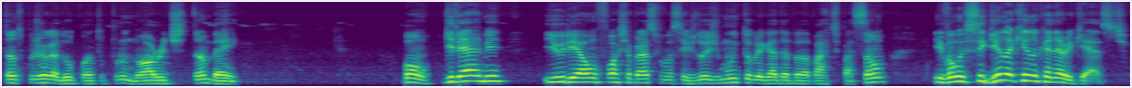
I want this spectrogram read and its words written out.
tanto para o jogador quanto para o Norwich também. Bom, Guilherme e Uriel, um forte abraço para vocês dois. Muito obrigado pela participação. E vamos seguindo aqui no Canary Cast.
